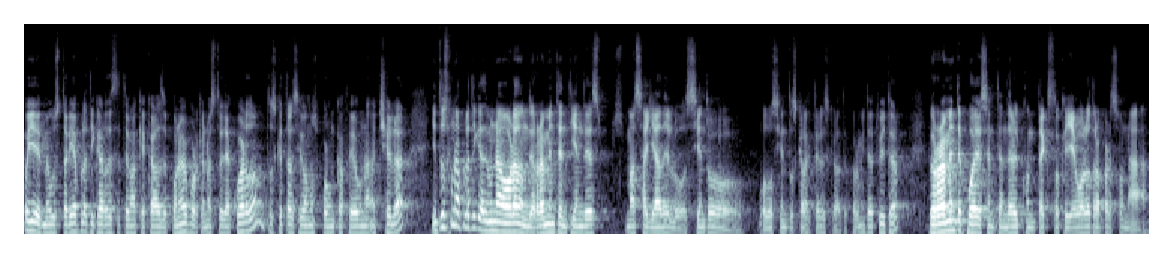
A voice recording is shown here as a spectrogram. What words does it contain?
oye, me gustaría platicar de este tema que acabas de poner porque no estoy de acuerdo, entonces, ¿qué tal si vamos por un café o una chela? Y entonces fue una plática de una hora donde realmente entiendes pues, más allá de los 100 o 200 caracteres que te permite Twitter, pero realmente puedes entender el contexto que llevó a la otra persona a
